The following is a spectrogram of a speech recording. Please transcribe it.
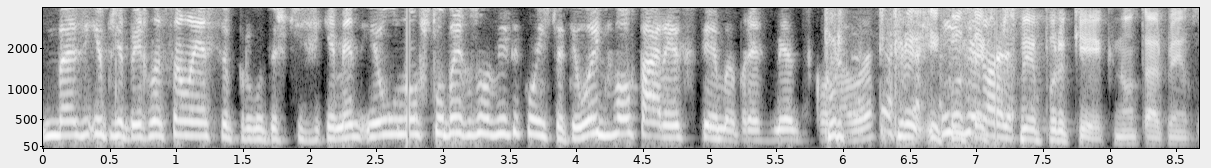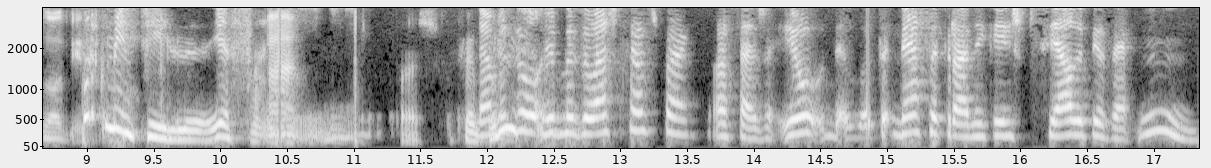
Mas eu, por exemplo, em relação a essa pergunta especificamente, eu não estou bem resolvida com isto, portanto eu hei de voltar a esse tema brevemente com por, ela. Por, e, e consegues perceber porquê que não estás bem resolvida? Porque mentir-lhe é feio. Ah. Não, mas eu, mas eu acho que fazes bem. Ou seja, eu, nessa crónica em especial, eu pensei, hum,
